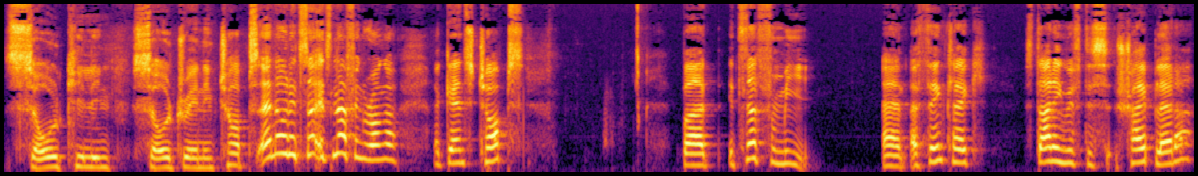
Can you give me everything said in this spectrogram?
soul killing, soul draining jobs. I know it's not, it's nothing wrong against jobs, but it's not for me. And I think like starting with this shy bladder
